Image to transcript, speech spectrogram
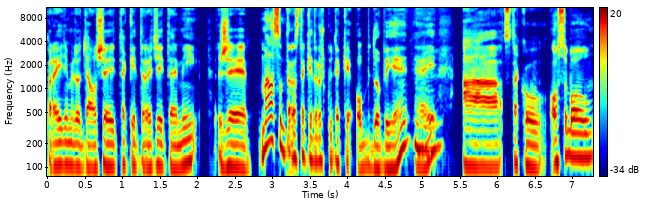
prejdeme do ďalšej takej tretej témy, že mal som teraz také trošku také obdobie, mm-hmm. hej, a s takou osobou,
